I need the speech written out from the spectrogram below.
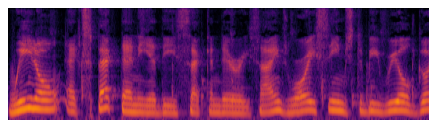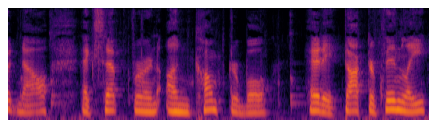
We don't expect any of these secondary signs. Roy seems to be real good now, except for an uncomfortable headache. Dr. Finley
